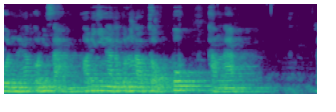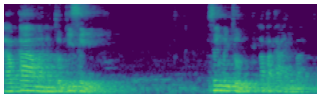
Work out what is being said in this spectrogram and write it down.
กุลนะครับ คนที่สามพอได้ยินนามสกุลของเราจบปุ๊บคำนับ แล้วก้าวมาในจุดที่สี่ซึ่งเป็นจุดรับประกันปฏิบัตินะครับ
